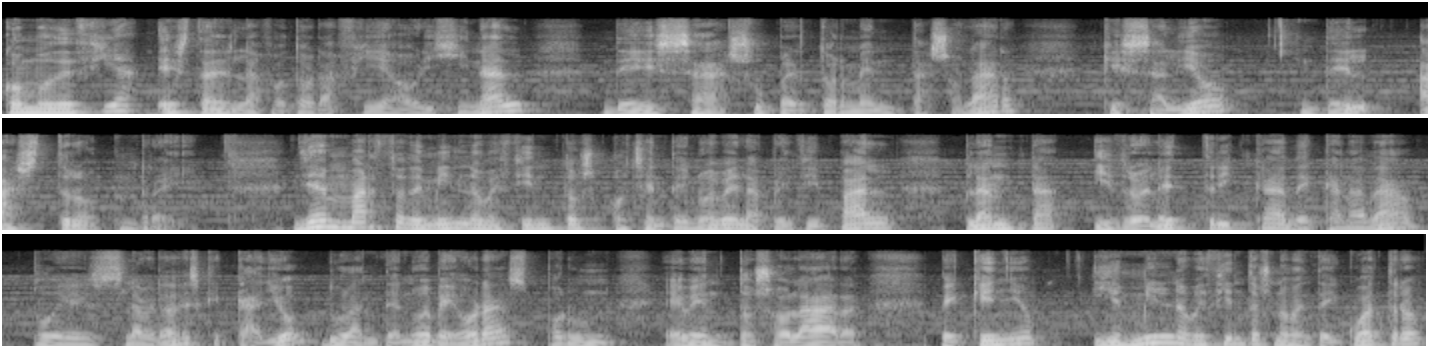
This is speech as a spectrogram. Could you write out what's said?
como decía, esta es la fotografía original de esa super tormenta solar que salió del astro rey. Ya en marzo de 1989 la principal planta hidroeléctrica de Canadá, pues la verdad es que cayó durante nueve horas por un evento solar pequeño y en 1994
